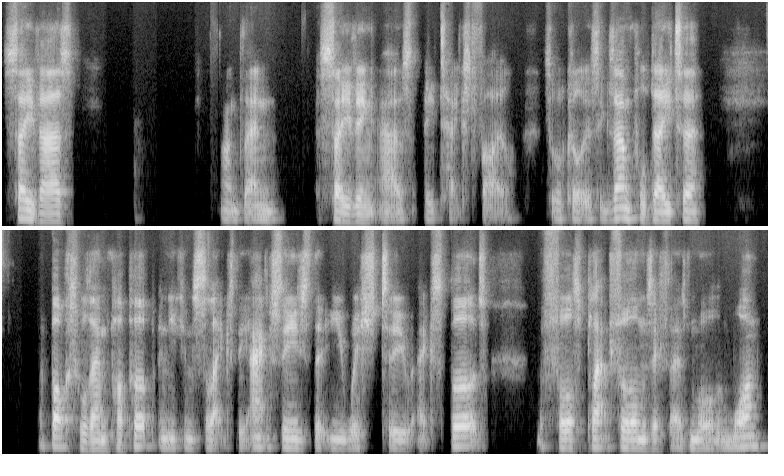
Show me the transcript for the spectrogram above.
Save As, and then saving as a text file. So we'll call this example data a box will then pop up and you can select the axes that you wish to export, the force platforms if there's more than one.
